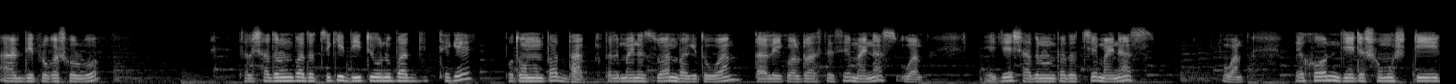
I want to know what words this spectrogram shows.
আর দিয়ে প্রকাশ করব। তাহলে সাধারণ অনুপাত হচ্ছে কি, দ্বিতীয় অনুপাত থেকে প্রথম অনুপাত ভাগ। তাহলে মাইনাস ওয়ান ভাগিত ওয়ান তাহলে ইকুয়াল টু আসতেছে মাইনাস ওয়ান এই যে সাধারণ অনুপাত হচ্ছে মাইনাস ওয়ান এখন যেটা সমষ্টির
